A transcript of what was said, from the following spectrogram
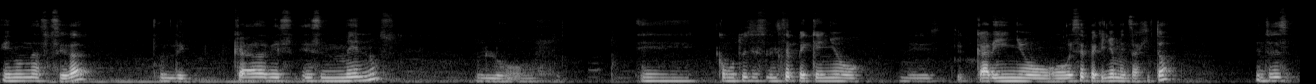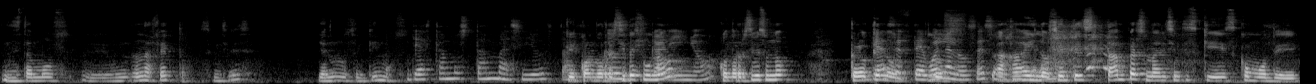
en una sociedad donde cada vez es menos los, eh, como tú dices, ese pequeño este, cariño o ese pequeño mensajito. Entonces necesitamos eh, un, un afecto, ¿sí entiendes? Ya no nos sentimos. Ya estamos tan vacíos, tan que cuando recibes uno, cariño. cuando recibes uno, creo que lo- se te vuelan los sesos, Ajá, y lo sientes tan personal y sientes que es como de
